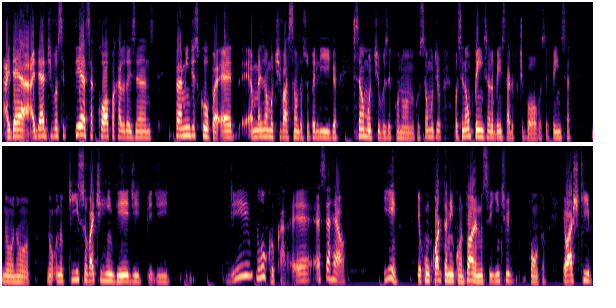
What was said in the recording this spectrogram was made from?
a ideia, a ideia de você ter essa Copa a cada dois anos, para mim, desculpa, é, é a mesma motivação da Superliga, são motivos econômicos, são motivos. Você não pensa no bem-estar do futebol, você pensa no, no, no, no, que isso vai te render de, de, de lucro, cara. É, essa é a real. E eu concordo também com o Antônio no seguinte ponto. Eu acho que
